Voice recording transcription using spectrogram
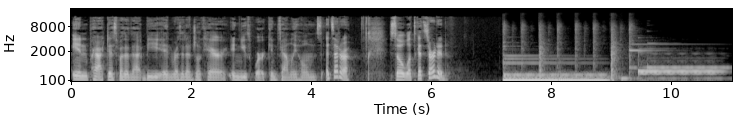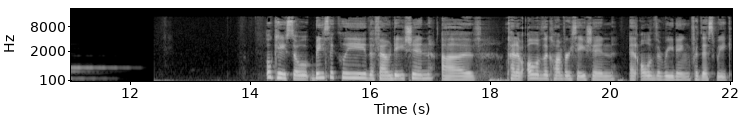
in practice, whether that be in residential care, in youth work, in family homes, etc. So let's get started. Okay, so basically, the foundation of kind of all of the conversation and all of the reading for this week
